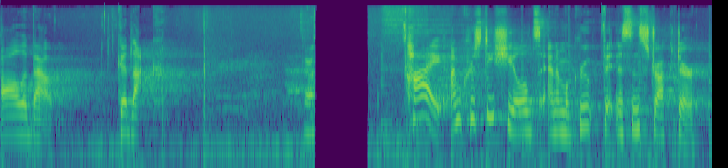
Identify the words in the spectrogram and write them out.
all about. Good luck. Hi, I'm Kristy Shields and I'm a group fitness instructor.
